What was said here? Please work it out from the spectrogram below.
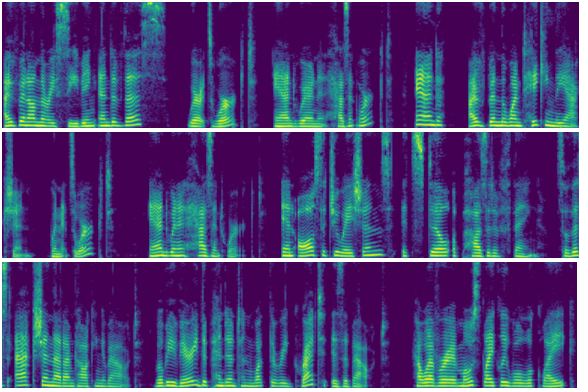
I've been on the receiving end of this where it's worked and when it hasn't worked. And I've been the one taking the action when it's worked and when it hasn't worked. In all situations, it's still a positive thing. So this action that I'm talking about, will be very dependent on what the regret is about. However, it most likely will look like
